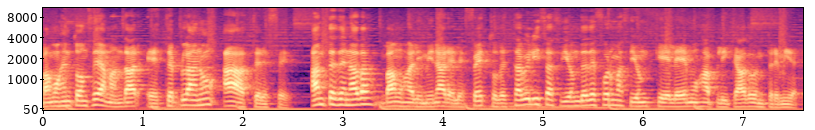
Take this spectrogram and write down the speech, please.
Vamos entonces a mandar este plano a After Effects. Antes de nada, vamos a eliminar el efecto de estabilización de deformación que le hemos aplicado en Premiere.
